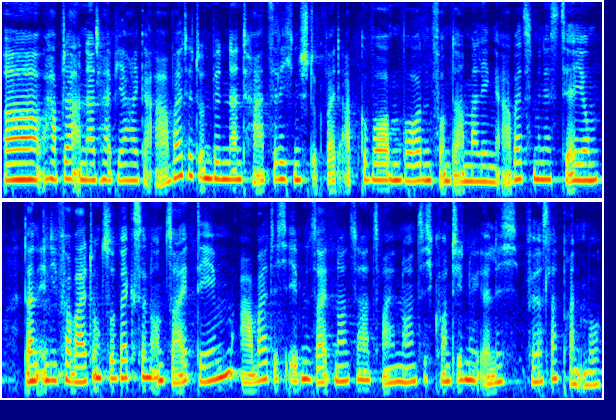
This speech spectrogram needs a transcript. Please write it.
Äh, habe da anderthalb Jahre gearbeitet und bin dann tatsächlich ein Stück weit abgeworben worden vom damaligen Arbeitsministerium, dann in die Verwaltung zu wechseln. Und seitdem arbeite ich eben seit 1992 kontinuierlich für das Land Brandenburg.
